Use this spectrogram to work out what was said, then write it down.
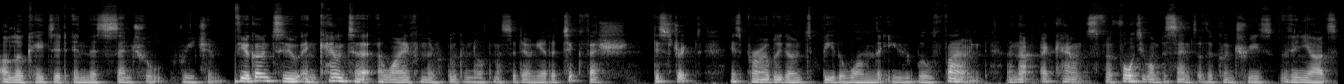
are located in this central region. If you're going to encounter a wine from the Republic of North Macedonia, the Tikvesh district is probably going to be the one that you will find, and that accounts for 41% of the country's vineyards.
